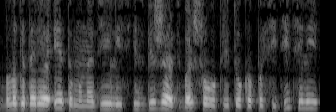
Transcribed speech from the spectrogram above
Благодаря этому надеялись избежать большого притока посетителей,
